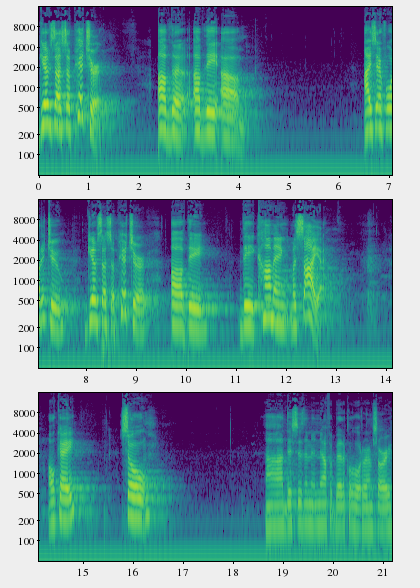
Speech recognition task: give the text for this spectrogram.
gives us a picture of the of the um, Isaiah 42 gives us a picture of the the coming Messiah. Okay, so uh, this isn't in alphabetical order. I'm sorry.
